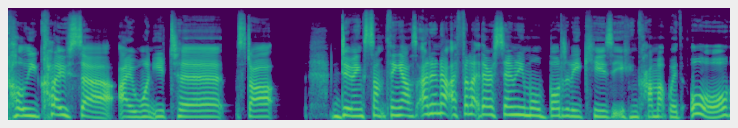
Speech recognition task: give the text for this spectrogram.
pull you closer, I want you to start doing something else. I don't know. I feel like there are so many more bodily cues that you can come up with. Or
